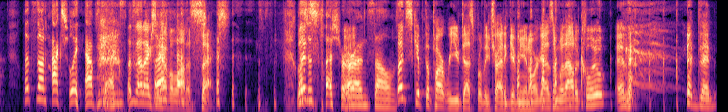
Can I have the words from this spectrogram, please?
let's not actually have sex. Let's not actually have a lot of sex. Let's, just pleasure our own selves. Let's skip the part where you desperately try to give me an orgasm without a clue, and, and then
